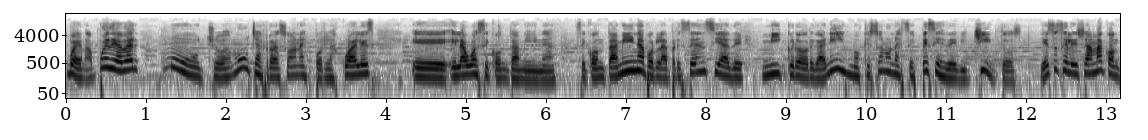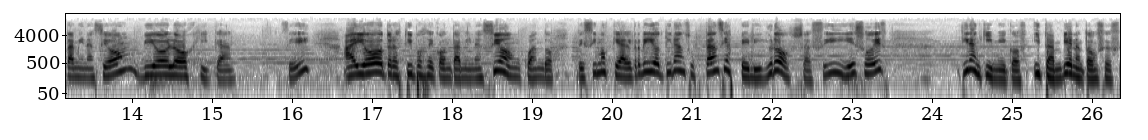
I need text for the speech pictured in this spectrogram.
Bueno, puede haber muchos, muchas razones por las cuales eh, el agua se contamina. Se contamina por la presencia de microorganismos, que son unas especies de bichitos. Y eso se le llama contaminación biológica. ¿Sí? Hay otros tipos de contaminación, cuando decimos que al río tiran sustancias peligrosas, ¿sí? Y eso es, tiran químicos, y también entonces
